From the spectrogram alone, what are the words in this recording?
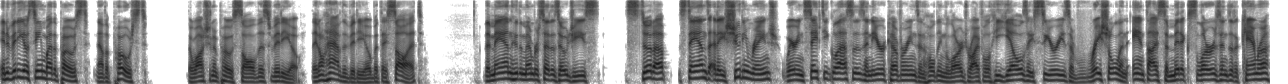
In a video seen by the Post, now the Post the Washington Post saw this video. They don't have the video, but they saw it. The man who the member said is OG stood up, stands at a shooting range wearing safety glasses and ear coverings and holding the large rifle. He yells a series of racial and anti Semitic slurs into the camera,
